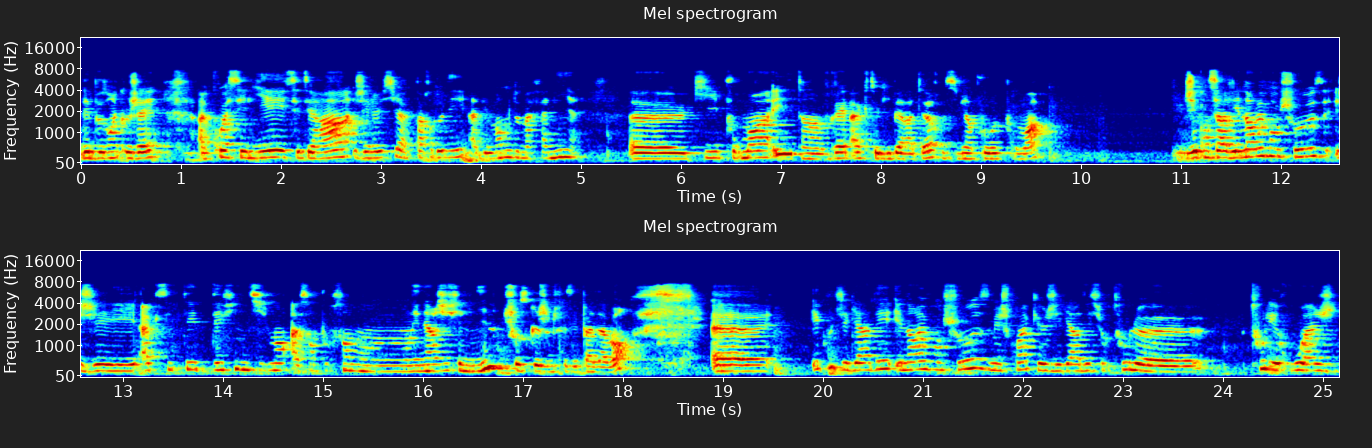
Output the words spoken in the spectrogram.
les besoins que j'ai, à quoi c'est lié, etc. J'ai réussi à pardonner à des membres de ma famille, euh, qui pour moi est un vrai acte libérateur, aussi bien pour eux que pour moi. J'ai conservé énormément de choses. J'ai accepté définitivement à 100% mon, énergie féminine, chose que je ne faisais pas avant. Euh, Écoute, j'ai gardé énormément de choses, mais je crois que j'ai gardé surtout le, tous les rouages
